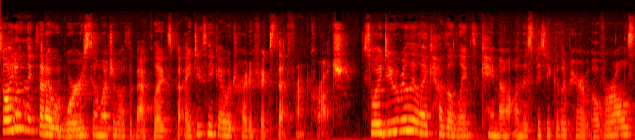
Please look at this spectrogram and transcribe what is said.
So I don't think that I would worry so much about the back legs, but I do think I would try to fix that front crotch. So I do really like how the length came out on this particular pair of overalls.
